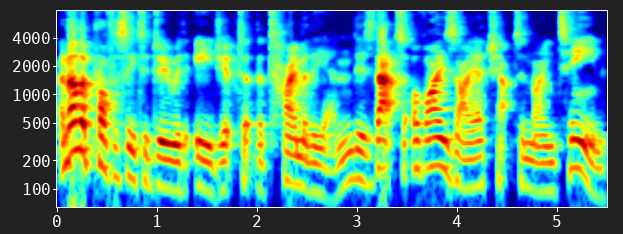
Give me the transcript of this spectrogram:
Another prophecy to do with Egypt at the time of the end is that of Isaiah chapter 19.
